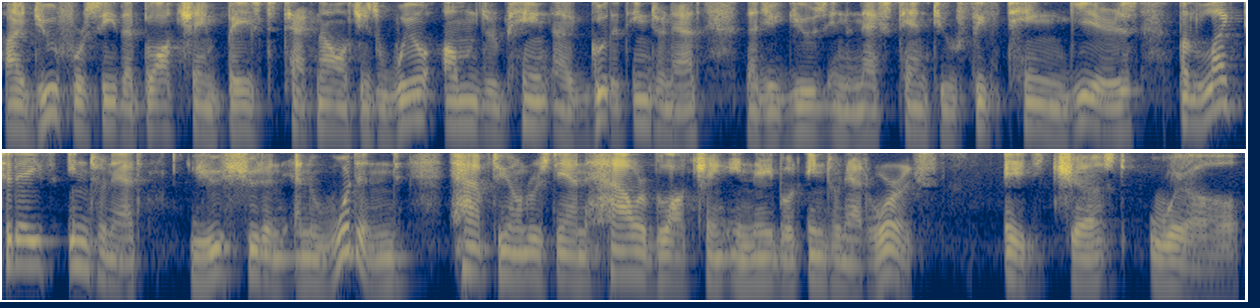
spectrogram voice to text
I do foresee that blockchain based technologies will underpin a good internet that you use in the next 10 to 15 years, but like today's internet, you shouldn't and wouldn't have to understand how a blockchain enabled internet works. It just will.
